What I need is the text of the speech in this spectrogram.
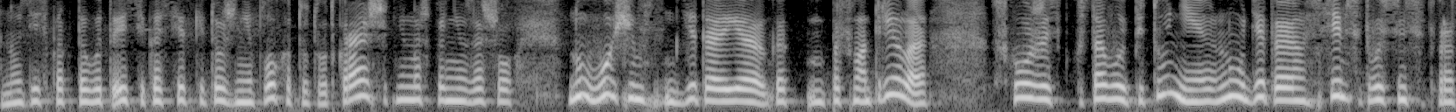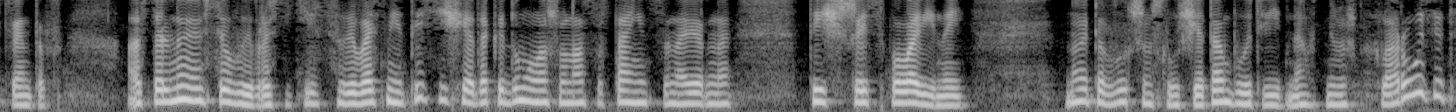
Но здесь как-то вот эти кассетки тоже неплохо. Тут вот краешек немножко не взошел. Ну, в общем, где-то я как посмотрела, схожесть кустовой петунии, ну, где-то 70-80%. Остальное все выбросить. Из 8 тысяч я так и думала, что у нас останется, наверное, тысяч шесть с половиной. Но это в лучшем случае. Там будет видно. Вот немножко хлорозит.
